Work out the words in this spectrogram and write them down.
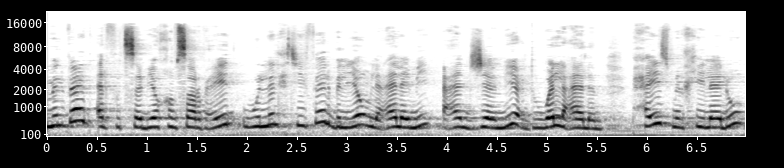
من بعد 1945 ولا الاحتفال باليوم العالمي عند جميع دول العالم بحيث من خلاله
